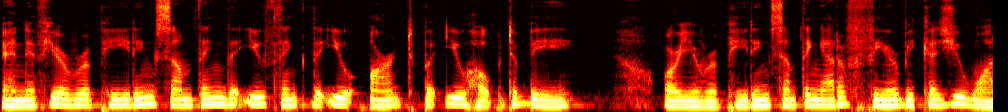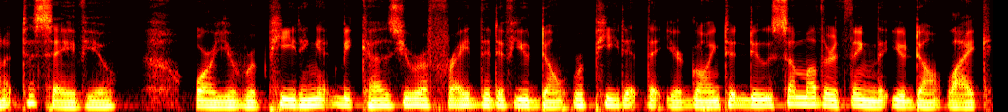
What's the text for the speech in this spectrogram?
and if you're repeating something that you think that you aren't but you hope to be, or you're repeating something out of fear because you want it to save you, or you're repeating it because you're afraid that if you don't repeat it that you're going to do some other thing that you don't like,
